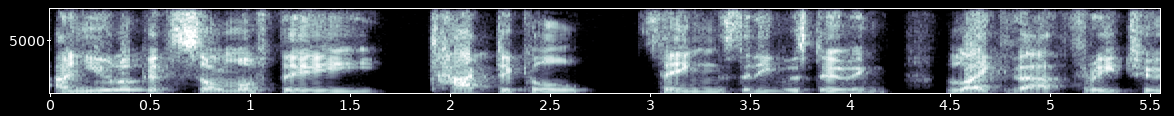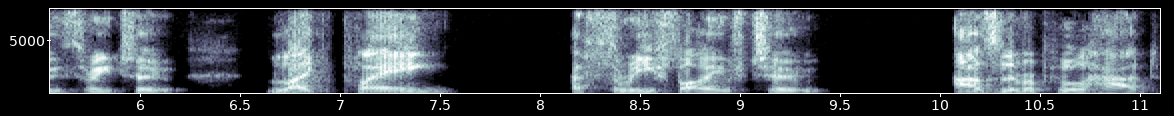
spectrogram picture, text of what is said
and you look at some of the tactical things that he was doing, like that 3 2 3 2, like playing a 3 5 2, as Liverpool had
